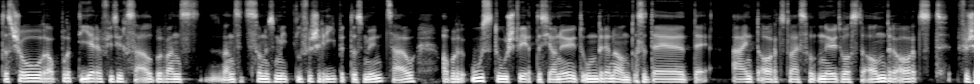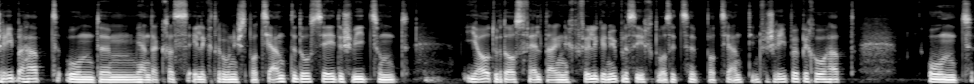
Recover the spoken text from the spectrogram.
das schon rapportieren für sich selber, wenn sie jetzt so ein Mittel verschreiben, das müssen sie auch. Aber austauscht wird das ja nicht untereinander. Also der, der ein Arzt weiß halt nicht, was der andere Arzt verschrieben hat und ähm, wir haben auch kein elektronisches Patientendossier in der Schweiz und ja, durch das fehlt eigentlich völlig eine Übersicht, was jetzt eine Patientin verschrieben bekommen hat und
